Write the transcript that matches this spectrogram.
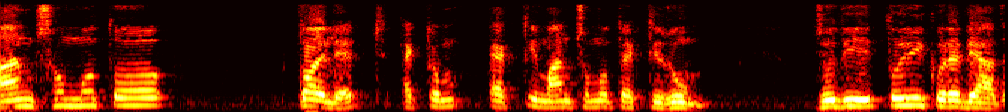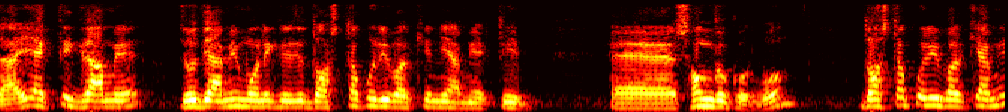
মানসম্মত টয়লেট একটি মানসম্মত একটি রুম যদি তৈরি করে দেয়া যায়, একটি গ্রামে যদি আমি মনে করি যে দশটা পরিবারকে নিয়ে আমি একটি সংঘ করব, দশটা পরিবারকে আমি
